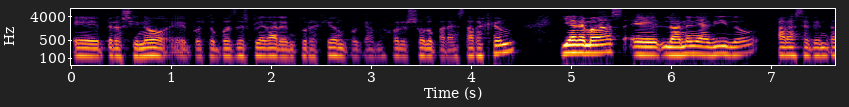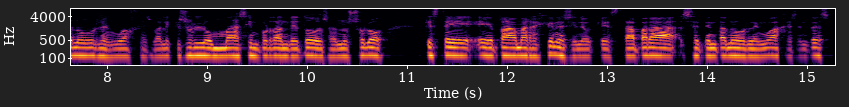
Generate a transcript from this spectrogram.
eh, pero si no, eh, pues lo puedes desplegar en tu región porque a lo mejor es solo para esa región. Y además eh, lo han añadido para 70 nuevos lenguajes, ¿vale? Que eso es lo más importante de todo, o sea, no solo que esté para más regiones, sino que está para 70 nuevos lenguajes. Entonces,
